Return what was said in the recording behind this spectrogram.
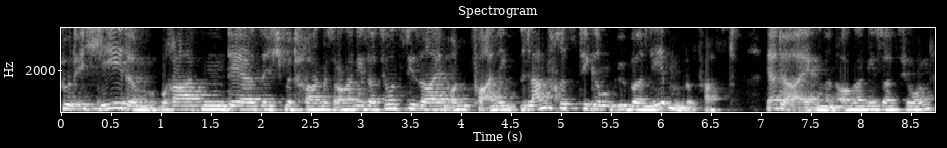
würde ich jedem raten, der sich mit Fragen des Organisationsdesign und vor allen Dingen langfristigem Überleben befasst ja, der eigenen Organisation,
